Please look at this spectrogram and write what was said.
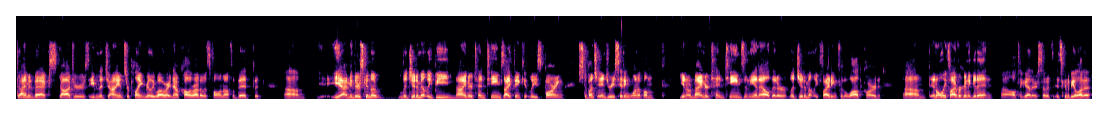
Diamondbacks, Dodgers, even the Giants are playing really well right now. Colorado has fallen off a bit, but um, yeah, I mean, there's going to legitimately be nine or ten teams, I think, at least barring just a bunch of injuries hitting one of them. You know, nine or ten teams in the NL that are legitimately fighting for the wild card, um, and only five are going to get in uh, altogether. So it's it's going to be a lot of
